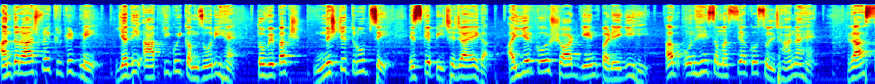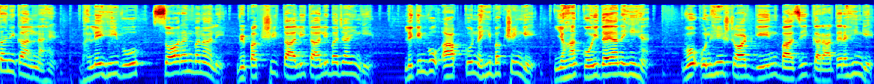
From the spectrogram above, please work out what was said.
अंतर्राष्ट्रीय क्रिकेट में यदि आपकी कोई कमज़ोरी है तो विपक्ष निश्चित रूप से इसके पीछे जाएगा। अय्यर को शॉर्ट गेंद पड़ेगी ही। अब उन्हें समस्या को सुलझाना है, रास्ता निकालना है। भले ही वो सौ रन बना ले, विपक्षी ताली ताली बजाएँगे, लेकिन वो आपको नहीं बख्शेंगे। यहाँ कोई दया नहीं है। वो उन्हें शॉर्ट गेंदबाजी कराते रहेंगे।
